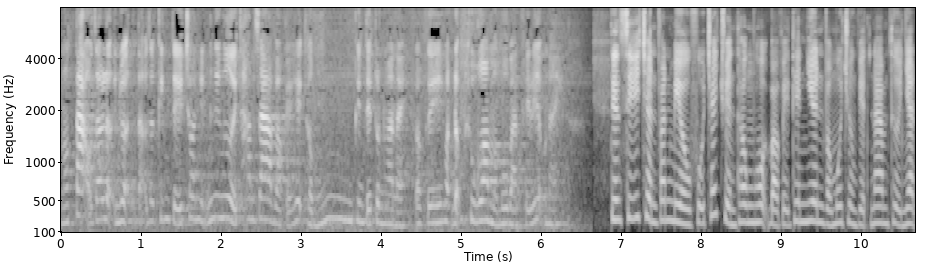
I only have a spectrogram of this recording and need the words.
nó tạo ra lợi nhuận tạo ra kinh tế cho những người tham gia vào cái hệ thống kinh tế tuần hoàn này vào cái hoạt động thu gom và mua bán phế liệu này. Tiến sĩ Trần Văn Miều, phụ trách truyền thông Hội Bảo vệ Thiên nhiên và Môi trường Việt Nam thừa nhận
